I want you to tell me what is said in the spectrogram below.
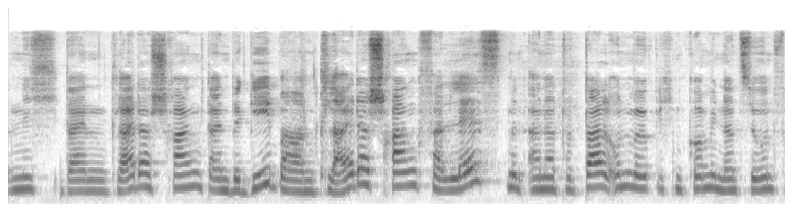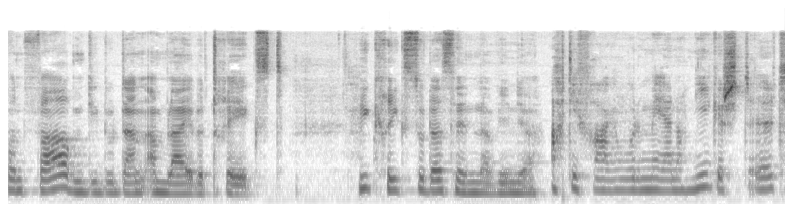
nicht deinen Kleiderschrank, deinen begehbaren Kleiderschrank verlässt mit einer total unmöglichen Kombination von Farben, die du dann am Leibe trägst? Wie kriegst du das hin, Lavinia? Ach, die Frage wurde mir ja noch nie gestellt.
